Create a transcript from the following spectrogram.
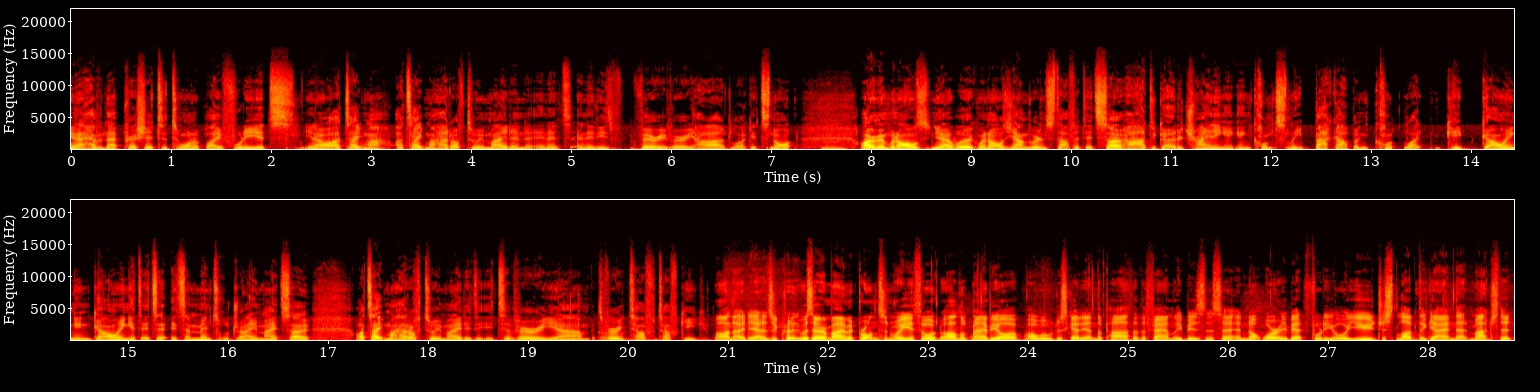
you know, having that pressure to, to want to play footy, it's you know, I take my I take my hat off to him, mate, and, and it's and it is very very hard. Like it's not. Mm. I remember when I was you know working when I was younger and stuff. It, it's so hard to go to training and, and constantly back up and con- like keep going and going. It's it's a it's a mental drain, mate. So I take my hat off to him, mate. It, it's a very um, it's a very tough tough gig. Oh no doubt. Was there a moment, Bronson, where you thought, oh look, maybe I, I will just go down the path of the family business and not worry about footy, or you just love the game that much that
